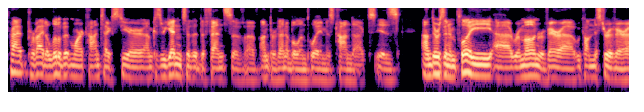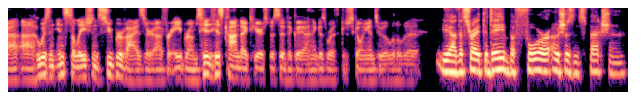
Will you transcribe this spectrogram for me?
pro- provide a little bit more context here, because we get into the defense of, of unpreventable employee misconduct, is um, there was an employee, uh, Ramon Rivera, we call him Mr. Rivera, uh, who was an installation supervisor uh, for Abrams. His, his conduct here specifically, I think, is worth just going into a little bit. Yeah, that's right. The day before OSHA's inspection,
